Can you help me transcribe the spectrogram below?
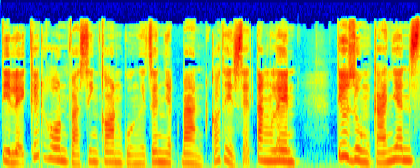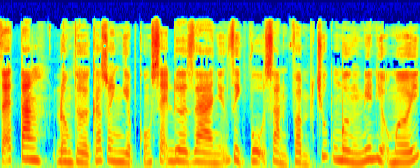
tỷ lệ kết hôn và sinh con của người dân Nhật Bản có thể sẽ tăng lên, tiêu dùng cá nhân sẽ tăng, đồng thời các doanh nghiệp cũng sẽ đưa ra những dịch vụ sản phẩm chúc mừng niên hiệu mới,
